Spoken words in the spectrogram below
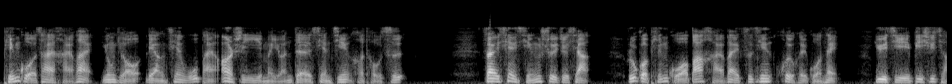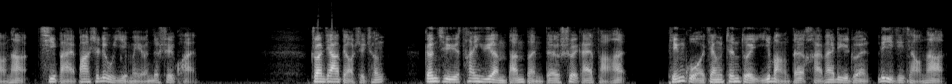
苹果在海外拥有两千五百二十亿美元的现金和投资。在现行税制下，如果苹果把海外资金汇回国内，预计必须缴纳七百八十六亿美元的税款。专家表示称，根据参议院版本的税改法案，苹果将针对以往的海外利润立即缴纳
